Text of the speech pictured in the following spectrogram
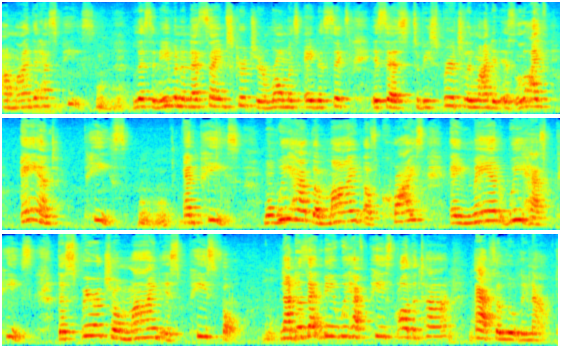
A mind that has peace. Mm-hmm. Listen, even in that same scripture in Romans 8 and 6, it says to be spiritually minded is life and peace. Mm-hmm. And peace. When we have the mind of Christ, amen, we have peace. The spiritual mind is peaceful. Now, does that mean we have peace all the time? Absolutely not.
